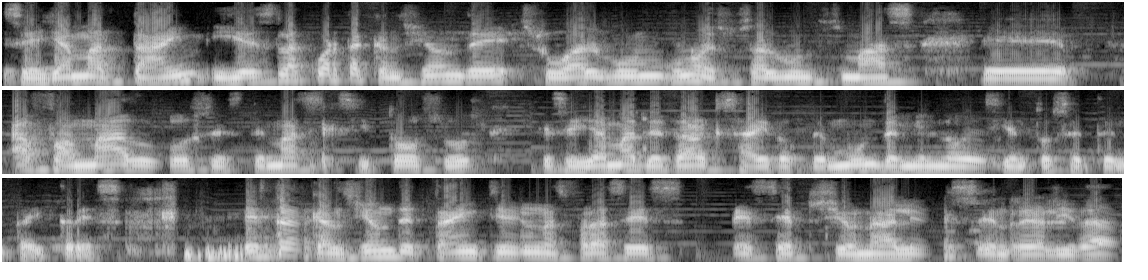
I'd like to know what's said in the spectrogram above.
se llama Time y es la cuarta canción de su álbum, uno de sus álbumes más eh, afamados, este, más exitosos, que se llama The Dark Side of the Moon de 1973. Esta canción de Time tiene unas frases excepcionales en realidad,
